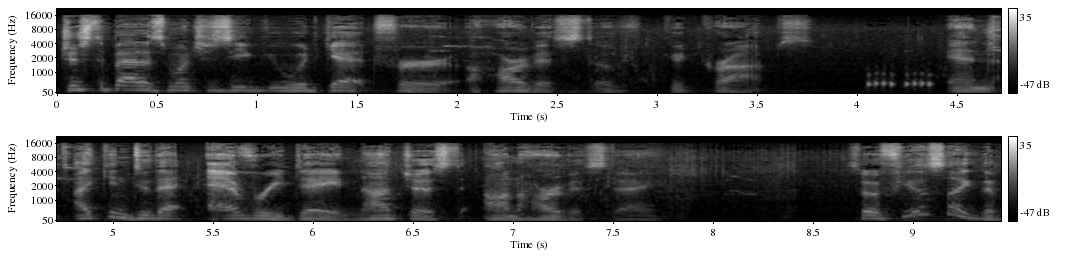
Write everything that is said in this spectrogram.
just about as much as you would get for a harvest of good crops. And I can do that every day, not just on harvest day. So it feels like the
